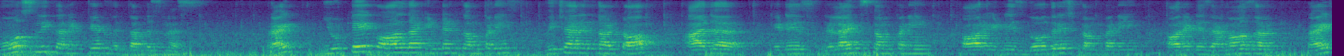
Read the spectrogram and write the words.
mostly connected with the business right? You take all the Indian companies which are in the top either it is Reliance company or it is Godrej company or it is Amazon right?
